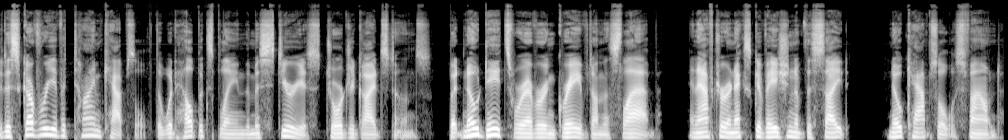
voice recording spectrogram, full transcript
the discovery of a time capsule that would help explain the mysterious Georgia Guidestones. But no dates were ever engraved on the slab, and after an excavation of the site, no capsule was found.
